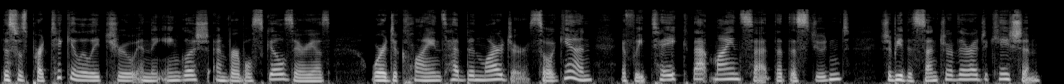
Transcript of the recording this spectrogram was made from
This was particularly true in the English and verbal skills areas where declines had been larger. So again, if we take that mindset that the student should be the center of their education,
